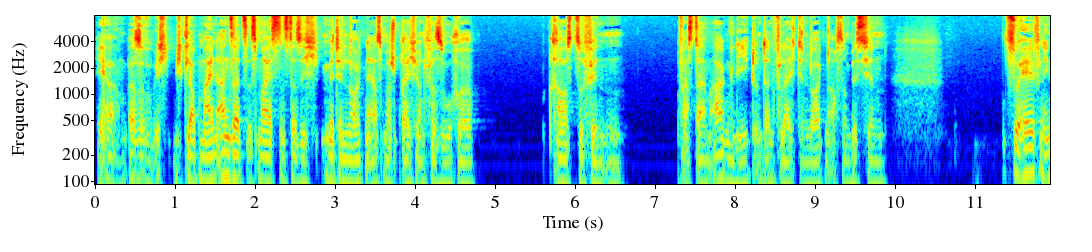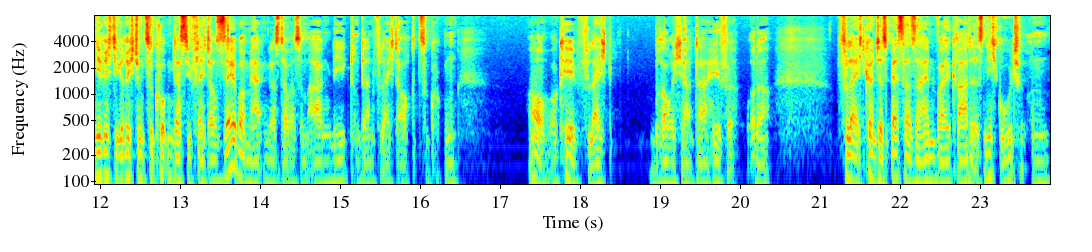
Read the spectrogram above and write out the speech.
Ja, also ich, ich glaube, mein Ansatz ist meistens, dass ich mit den Leuten erstmal spreche und versuche rauszufinden, was da im Argen liegt und dann vielleicht den Leuten auch so ein bisschen zu helfen, in die richtige Richtung zu gucken, dass sie vielleicht auch selber merken, dass da was im Argen liegt und dann vielleicht auch zu gucken, oh, okay, vielleicht brauche ich ja da Hilfe oder vielleicht könnte es besser sein, weil gerade ist nicht gut und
